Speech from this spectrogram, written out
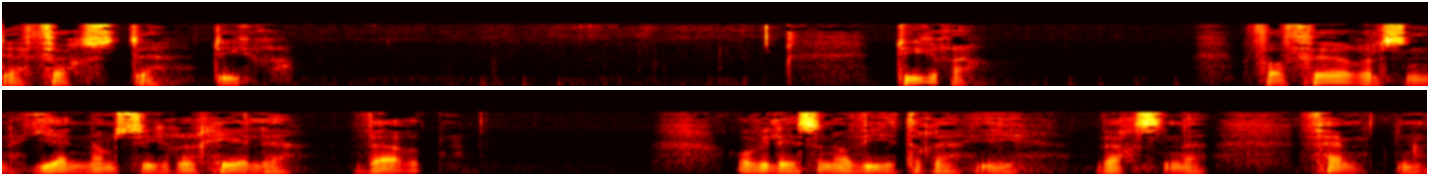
det første dyret. Dyret, forførelsen, gjennomsyrer hele verden. Og vi leser nå videre i versene 15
